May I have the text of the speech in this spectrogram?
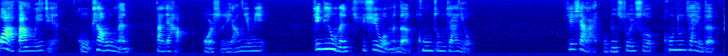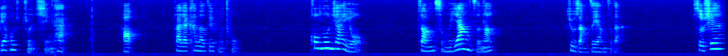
化繁为简，股票入门。大家好，我是杨咪咪。今天我们继续我们的空中加油。接下来我们说一说空中加油的标准形态。好，大家看到这幅图，空中加油长什么样子呢？就长这样子的。首先，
